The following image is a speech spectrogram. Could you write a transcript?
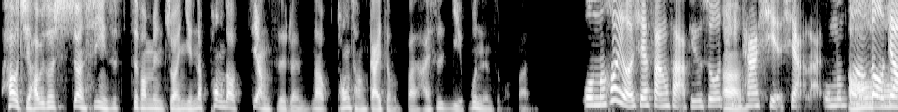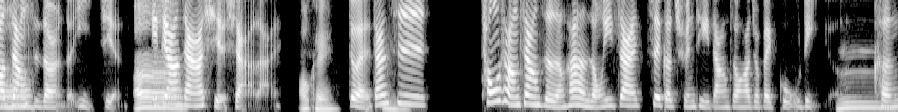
好奇，好比说像心理是这方面专业，那碰到这样子的人，那通常该怎么办？还是也不能怎么办？我们会有一些方法，比如说请他写下来，啊、我们不能漏掉这样子的人的意见，哦、一定要将他写下来。OK，对，但是。嗯通常这样子的人，他很容易在这个群体当中，他就被孤立了。嗯，可能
